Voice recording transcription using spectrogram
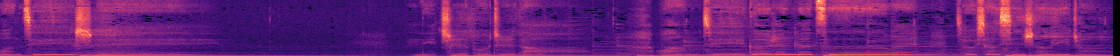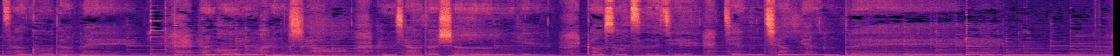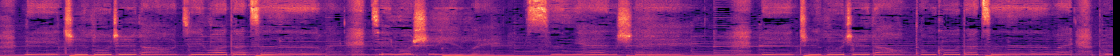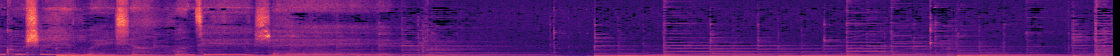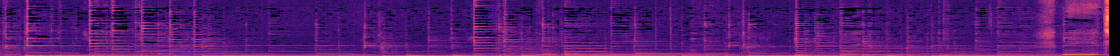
忘记谁？你知不知道忘记一个人的滋味，就像欣赏一种残酷的美，然后用很小很小的声音。告诉自己坚强面对。你知不知道寂寞的滋味？寂寞是因为思念谁？你知不知道痛苦的滋味？痛苦是因为想忘记谁？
